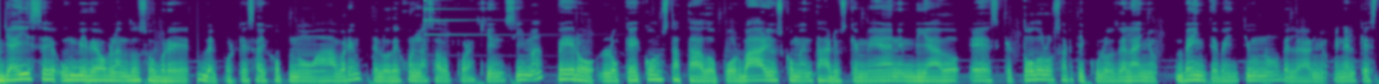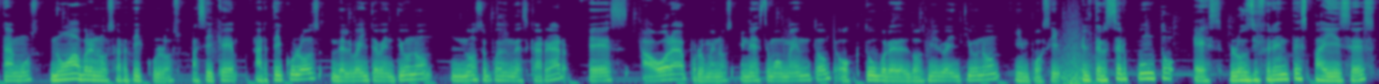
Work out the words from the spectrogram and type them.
Ya hice un video hablando sobre del por qué SciHub no abre, te lo dejo enlazado por aquí encima, pero lo que he constatado por varios comentarios que me han enviado es que todos los artículos del año 2021, del año en el que estamos, no abren los artículos, así que artículos del 2021 no se pueden descargar. Es ahora, por lo menos en este momento, octubre del 2021, imposible. El tercer punto es los diferentes países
